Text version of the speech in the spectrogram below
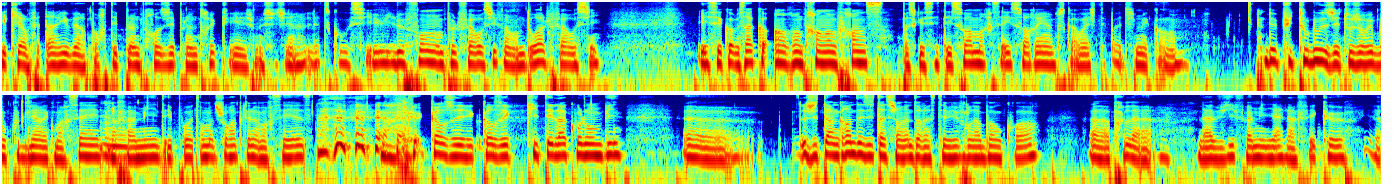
et qui en fait arrivaient à porter plein de projets, plein de trucs. Et je me suis dit, ah, let's go, si ils le font, on peut le faire aussi, enfin, on doit le faire aussi. Et c'est comme ça qu'en rentrant en France, parce que c'était soit Marseille, soit rien, parce que ouais, je t'ai pas dit, mais quand. Depuis Toulouse, j'ai toujours eu beaucoup de liens avec Marseille, de la famille, des potes. On m'a toujours appelé la Marseillaise. quand j'ai quand j'ai quitté la Colombie, euh, j'étais en grande hésitation de rester vivre là-bas ou quoi. Euh, après, la, vie familiale a fait que euh,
